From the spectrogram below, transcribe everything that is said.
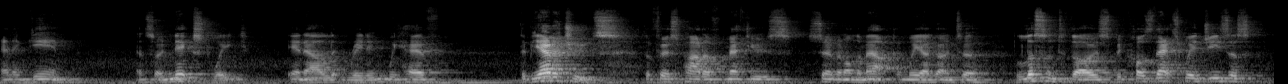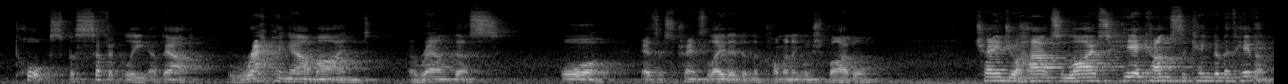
and again. And so next week in our reading, we have the Beatitudes, the first part of Matthew's Sermon on the Mount, and we are going to listen to those because that's where Jesus talks specifically about wrapping our mind around this, or as it's translated in the Common English Bible, change your hearts and lives, here comes the kingdom of heaven.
